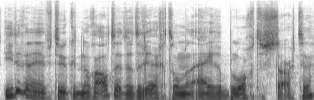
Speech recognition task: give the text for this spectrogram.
iedereen heeft natuurlijk nog altijd het recht om een eigen blog te starten.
